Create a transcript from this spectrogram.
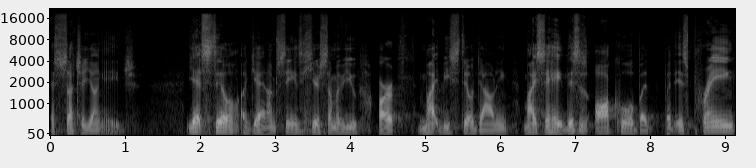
at such a young age. Yet still, again, I'm seeing here some of you are might be still doubting, might say, hey, this is all cool, but but is praying,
